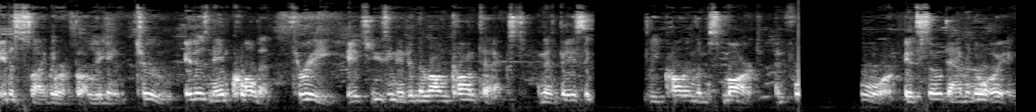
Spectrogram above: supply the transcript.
It is cyberbullying. 2. It is name calling. 3. It's using it in the wrong context, and it's basically calling them smart. And 4. It's so damn annoying.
